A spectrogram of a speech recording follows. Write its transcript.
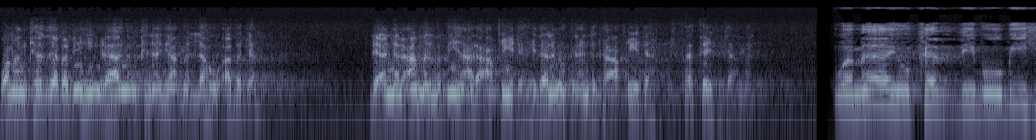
ومن كذب به لا يمكن أن يعمل له أبدا. لأن العمل مبني على عقيدة. إذا لم يكن عندك عقيدة فكيف تعمل؟ وما يكذب به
